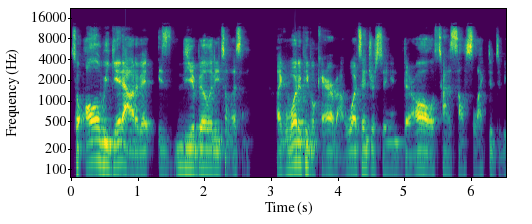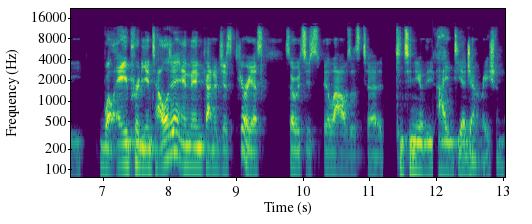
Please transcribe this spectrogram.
So all we get out of it is the ability to listen. Like, what do people care about? What's interesting? And they're all kind of self-selected to be, well, A, pretty intelligent and then kind of just curious. So just, it allows us to continue the idea generation.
